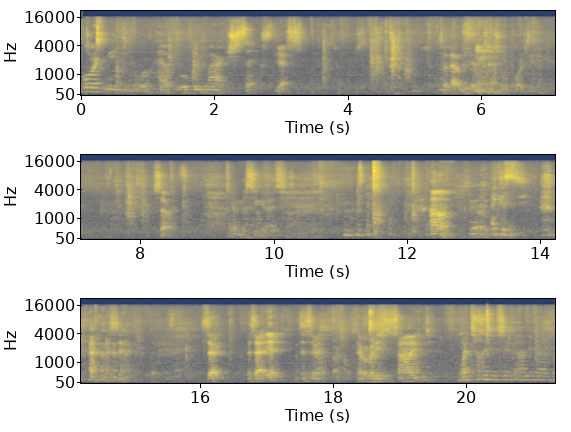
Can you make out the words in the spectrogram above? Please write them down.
board meeting we'll have will be March sixth. yes. So that'll be the next actual board meeting. So, I miss you guys. Um, Say like- I guess, so, is that it? Is there, everybody signed? What time is it on uh, the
